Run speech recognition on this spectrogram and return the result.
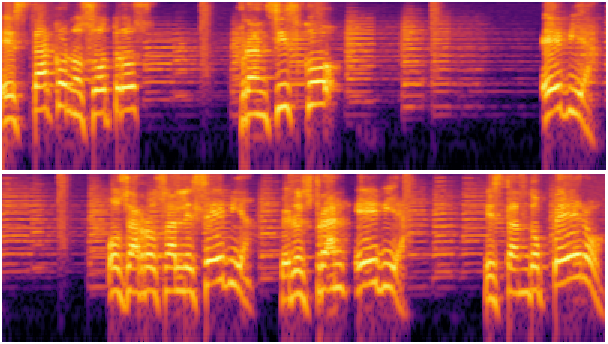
Está con nosotros Francisco Evia, o sea, Rosales Evia, pero es Fran Evia, estando pero.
